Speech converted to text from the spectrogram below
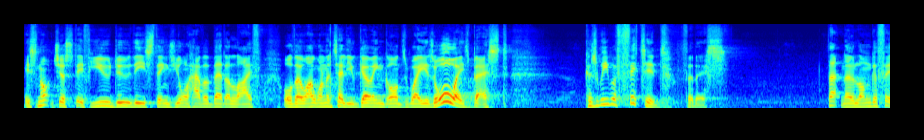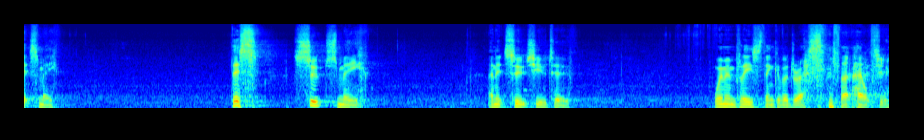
It's not just if you do these things, you'll have a better life, although I want to tell you, going God's way is always best, because we were fitted for this. That no longer fits me. This suits me, and it suits you too. Women, please think of a dress if that helps you.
